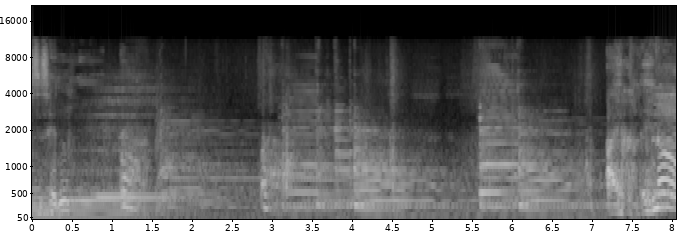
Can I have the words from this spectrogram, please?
Don't know where the Nidus is hidden. I claim. No,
